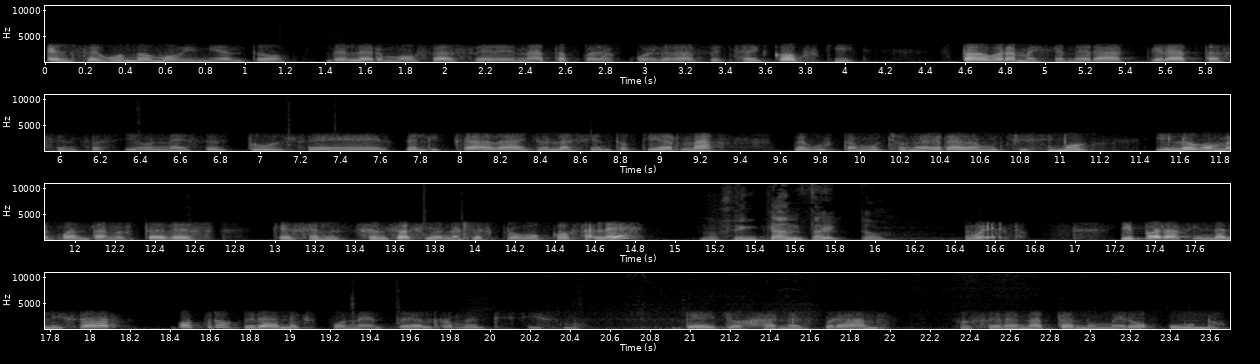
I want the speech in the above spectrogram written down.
El segundo movimiento de la hermosa Serenata para cuerdas de Tchaikovsky. Esta obra me genera gratas sensaciones, es dulce, es delicada, yo la siento tierna, me gusta mucho, me agrada muchísimo y luego me cuentan ustedes qué sensaciones les provocó, ¿sale? Nos encanta. Perfecto. Bueno, y para finalizar, otro gran exponente del romanticismo, de Johannes Brahms, su serenata número uno.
